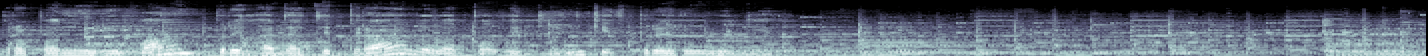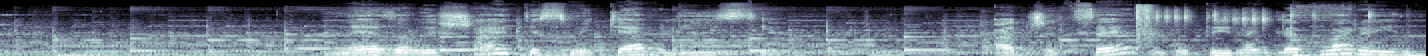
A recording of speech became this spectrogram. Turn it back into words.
Пропоную вам пригадати правила поведінки в природі. Не залишайте сміття в лісі, адже це будинок для тварин.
